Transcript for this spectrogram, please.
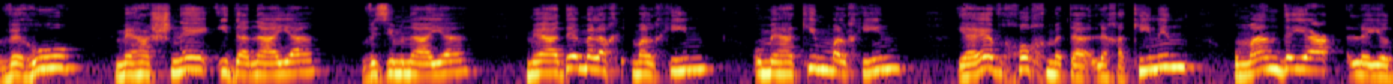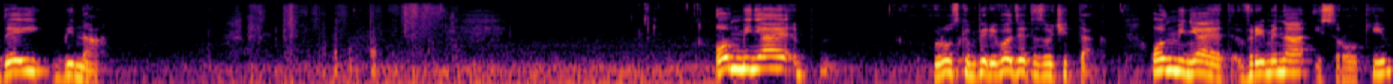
Вегу мегашне иданая веземная меаде малхим умеаким малхим яев хохмета лехакимин умандея леодей бина. Он меняет, в русском переводе это звучит так. Он меняет времена и сроки,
